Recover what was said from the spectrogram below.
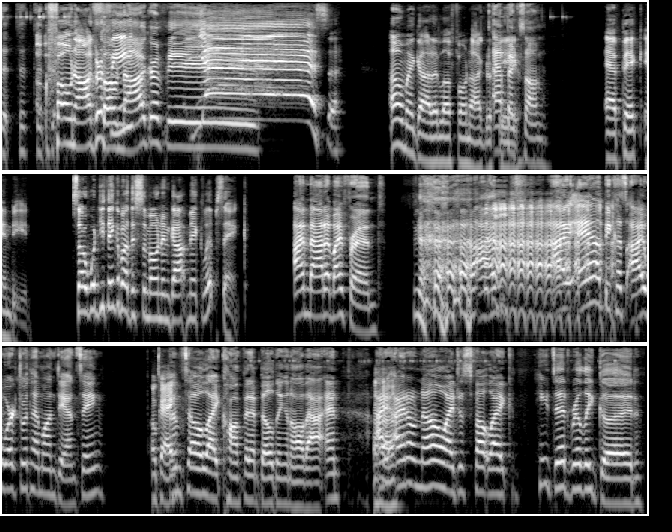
The, the, the, the- Phonography? phonography. Yes! Oh my god, I love phonography. Epic song. Epic indeed. So, what do you think about the Simone and Gottmik lip sync? I'm mad at my friend. I'm, I am because I worked with him on dancing. Okay. And so like confident building and all that. And Uh-huh. I, I don't know. I just felt like he did really good,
